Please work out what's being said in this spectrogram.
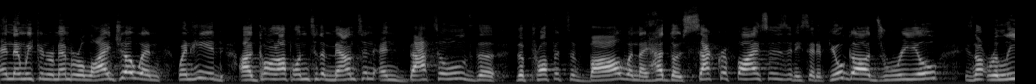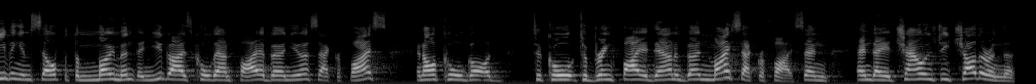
And then we can remember Elijah when, when he had uh, gone up onto the mountain and battled the, the prophets of Baal when they had those sacrifices. And he said, If your God's real, he's not relieving himself at the moment, then you guys call down fire, burn your sacrifice, and I'll call God to, call, to bring fire down and burn my sacrifice. And, and they had challenged each other. And the,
